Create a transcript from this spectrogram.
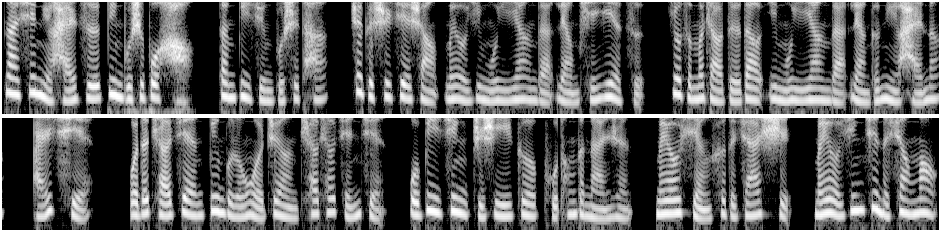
那些女孩子并不是不好，但毕竟不是他。这个世界上没有一模一样的两片叶子，又怎么找得到一模一样的两个女孩呢？而且我的条件并不容我这样挑挑拣拣。我毕竟只是一个普通的男人，没有显赫的家世，没有英俊的相貌，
